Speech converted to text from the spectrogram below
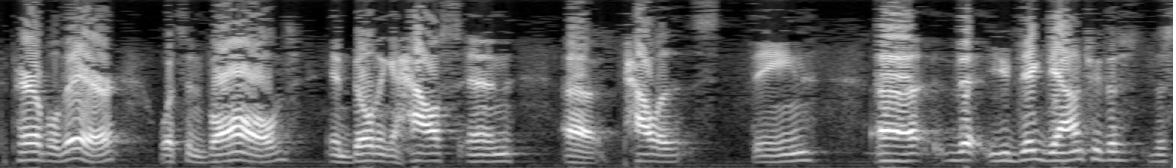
The parable there, what's involved in building a house in uh, Palestine. Uh, that you dig down to the, the,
